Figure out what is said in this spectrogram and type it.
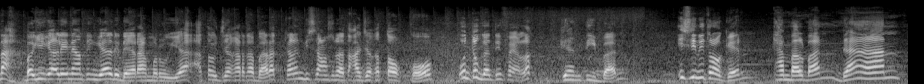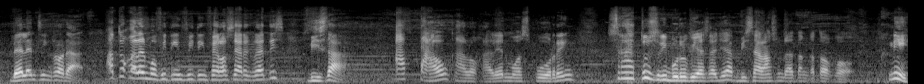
Nah, bagi kalian yang tinggal di daerah Meruya atau Jakarta Barat, kalian bisa langsung datang aja ke toko untuk ganti velg, ganti ban, isi nitrogen, tambal ban, dan balancing roda. Atau kalian mau fitting-fitting velg secara gratis, bisa. Atau kalau kalian mau spuring, 100 ribu rupiah saja bisa langsung datang ke toko. Nih,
